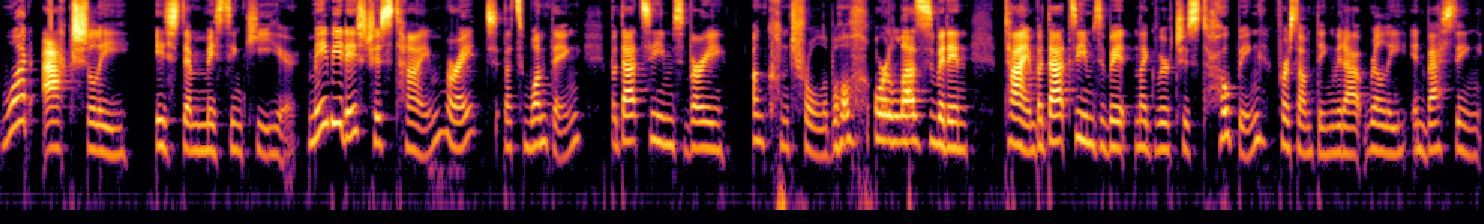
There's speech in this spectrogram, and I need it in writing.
what actually is the missing key here? Maybe it is just time, right? That's one thing, but that seems very uncontrollable or less within time. But that seems a bit like we're just hoping for something without really investing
